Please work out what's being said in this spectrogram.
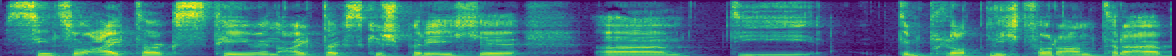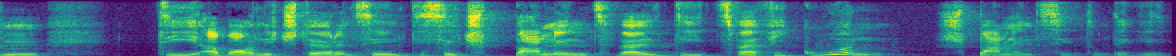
sind so Alltagsthemen, Alltagsgespräche, ähm, die den Plot nicht vorantreiben, die aber auch nicht störend sind, die sind spannend, weil die zwei Figuren spannend sind und die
